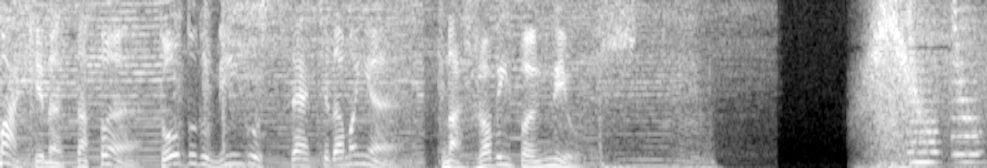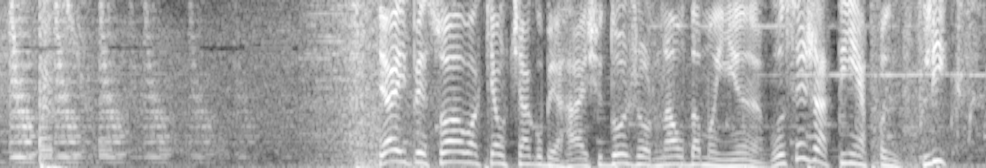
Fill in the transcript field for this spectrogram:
Máquinas na Pan, todo domingo, sete da manhã, na Jovem Pan News. E aí, pessoal, aqui é o Thiago Berrache do Jornal da Manhã. Você já tem a Panflix?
